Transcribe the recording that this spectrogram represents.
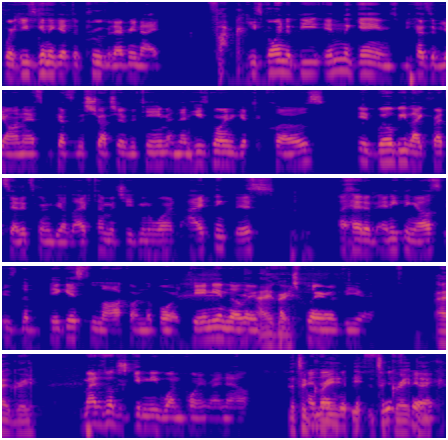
where he's going to get to prove it every night. Fuck. He's going to be in the games because of Giannis, because of the structure of the team, and then he's going to get to close. It will be like Brett said, it's going to be a lifetime achievement award. I think this, ahead of anything else, is the biggest lock on the board. Damian Lillard, I agree. Player of the Year. I agree. Might as well just give me one point right now. That's a And great. It's a great pick, pick.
